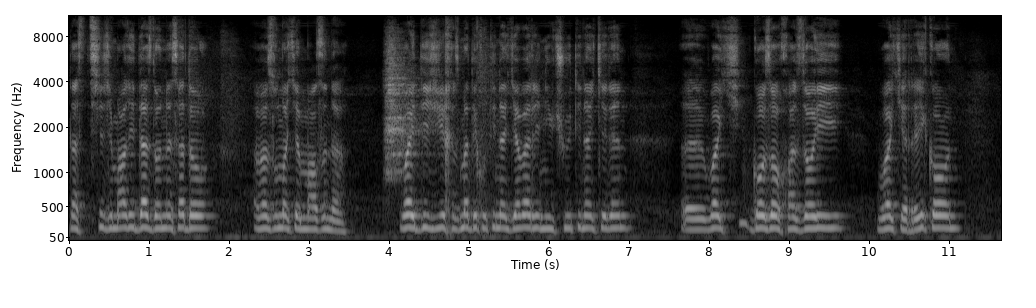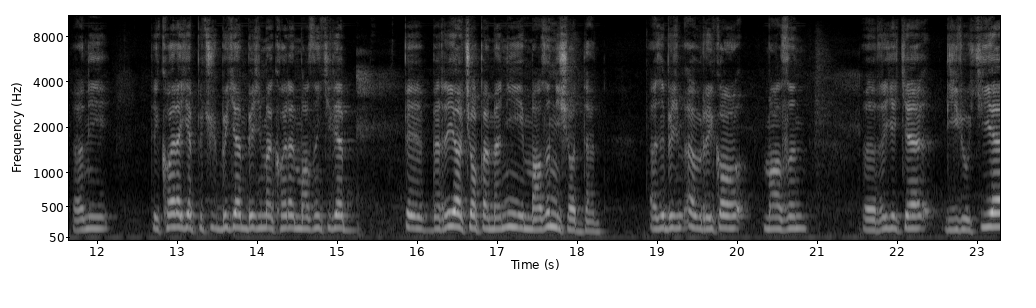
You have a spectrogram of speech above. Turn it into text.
dest dişi cemaati dest donese do eve zulme ke mazına ve diji hizmet kutine geveri niv çuvetine kirin ve goza xazayı ve ke rekon yani de kara ge küçük bigem bejme kara mazın kile be riya çapemeni mazın nişaddan Ez ê bêjim ev rêka mazin rêyeke dîrokî ye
